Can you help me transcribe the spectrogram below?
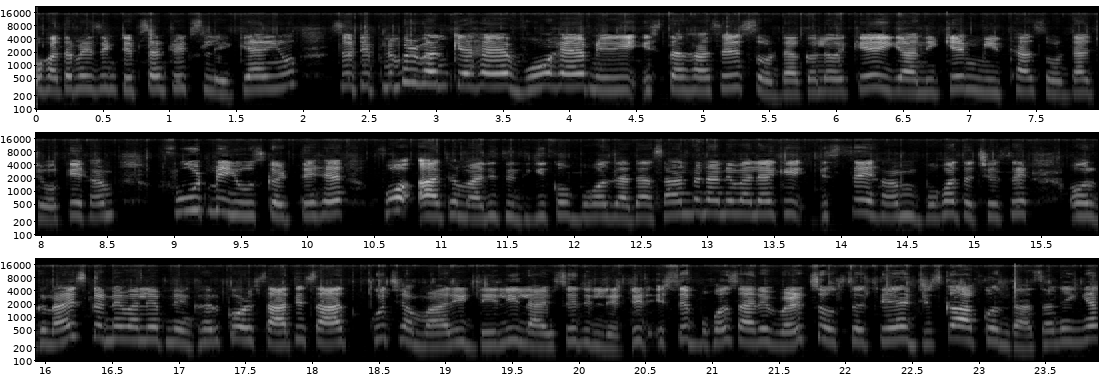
बहुत अमेजिंग टिप्स एंड ट्रिक्स लेके आई हूँ। सो टिप नंबर वन क्या है? वो है मेरी इस तरह से सोडा कलर के यानी कि मीठा सोडा जो कि हम फ़ूड में यूज़ करते हैं वो आज हमारी ज़िंदगी को बहुत ज़्यादा आसान बनाने वाला है कि इससे हम बहुत अच्छे से ऑर्गेनाइज करने वाले अपने घर को और साथ ही साथ कुछ हमारी डेली लाइफ से रिलेटेड इससे बहुत सारे वर्क्स हो सकते हैं जिसका आपको अंदाज़ा नहीं है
